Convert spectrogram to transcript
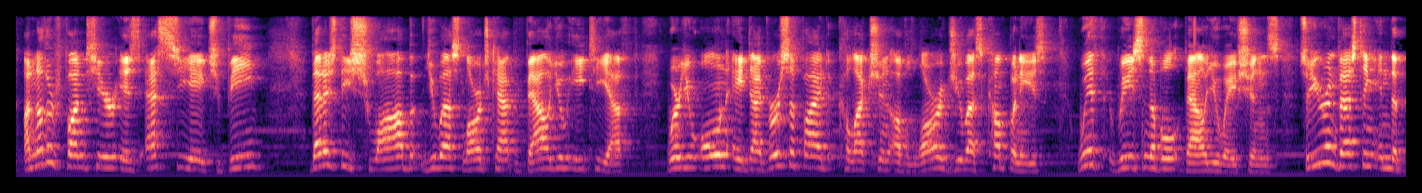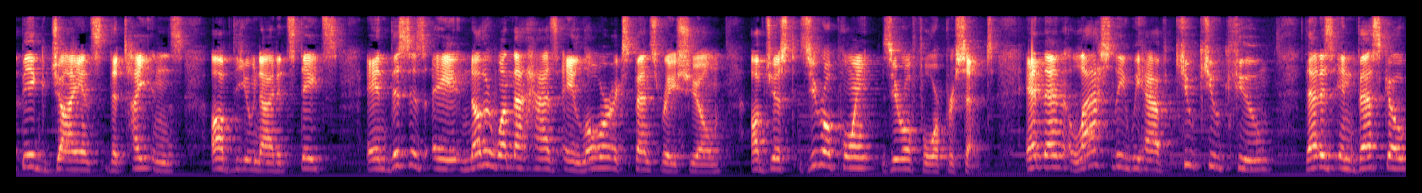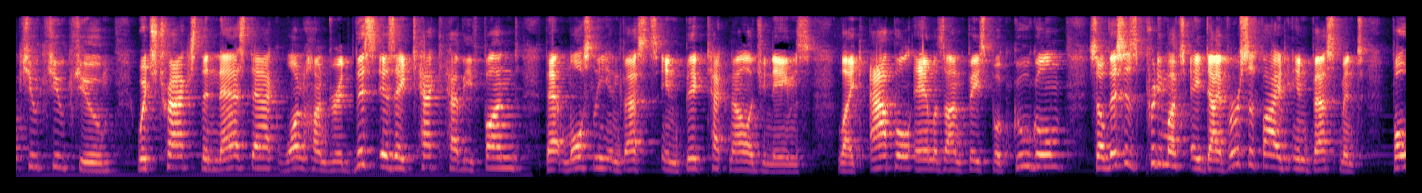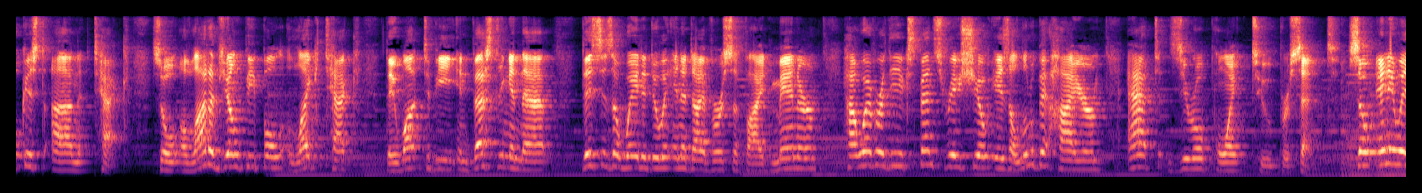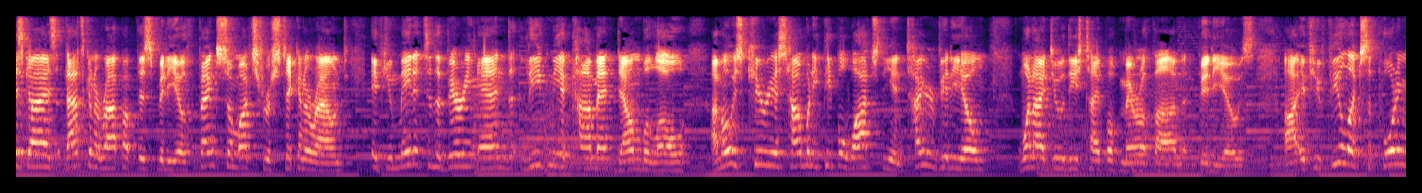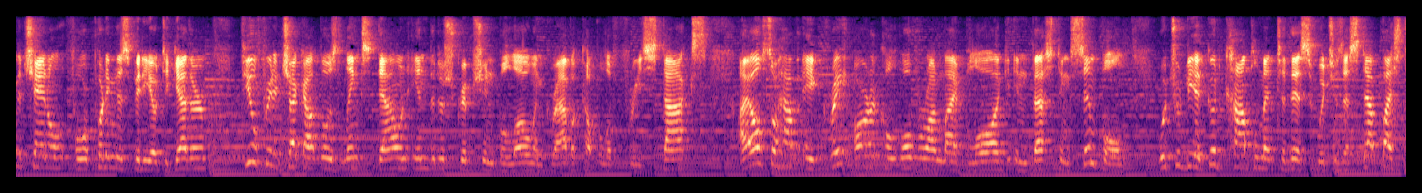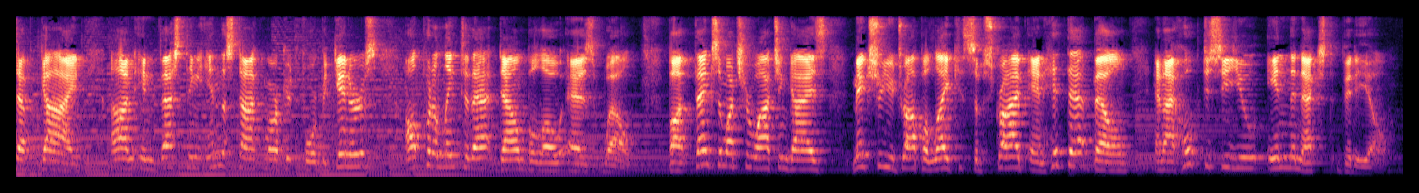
Another fund here is SCHV. That is the Schwab US Large Cap Value ETF, where you own a diversified collection of large US companies with reasonable valuations. So you're investing in the big giants, the titans of the United States. And this is a, another one that has a lower expense ratio of just 0.04%. And then lastly, we have QQQ. That is Invesco QQQ, which tracks the NASDAQ 100. This is a tech-heavy fund that mostly invests in big technology names like Apple, Amazon, Facebook, Google. So this is pretty much a diversified investment focused on tech. So a lot of young people like tech. They want to be investing in that. This is a way to do it in a diversified manner. However, the expense ratio is a little bit higher at 0.2%. So anyways, guys, that's gonna wrap up this video. Thanks so much for sticking around. If you made it to the very end, leave me a comment down below. I'm always curious how many people watch the entire video when I do these type of marathon videos. Uh, if you feel like supporting the channel for putting this video together, feel free to check out those links down in the description below and grab a couple of free stocks. I also have a great article over on my blog, Investing Simple, which would be a good complement to this, which is a step-by-step -step guide on investing in the stock market for beginners. I'll put a link to that down below as well. But thanks so much for watching, guys. Make sure you drop a like, subscribe, and hit that bell, and I hope to see you in the next video.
